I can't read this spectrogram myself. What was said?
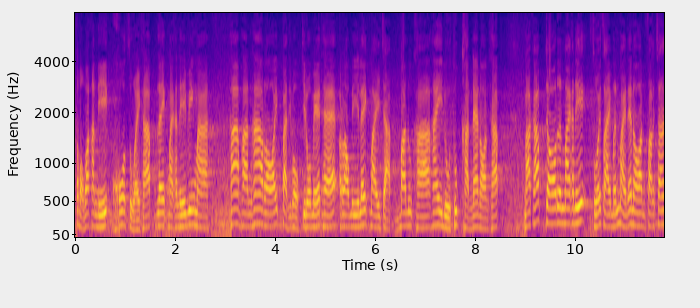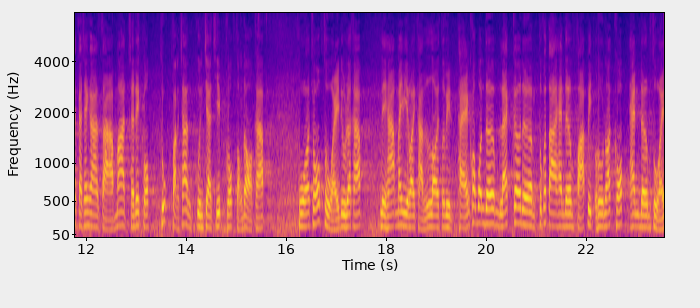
ต้องบอกว่าคันนี้โคตรสวยครับ เลขใหม่คันนี้วิ่งมา 5,586 กิโลเมตรแท้ เรามีเลขใหม่จากบ้านลูกค้าให้ดูทุกคันแน่นอนครับ มาครับ จอเดินไม้คันนี้สวยใสเหมือนใหม่แน่นอน ฟังก์ชันการใช้งานสามารถใช้ได้ครบทุกฟังก์ชันกุญแจชิปครบ 2 ดอกครับ หัวโชคสวยดูนะครับ นี่ฮะไม่มีรอยขันรอยสวิตช์แผงข้อบนเดิมแลกเกอร์เดิม ตุ๊กตาแฮนด์เดิมฝาปิดรูน็อตครบแฮนด์เดิมสวย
